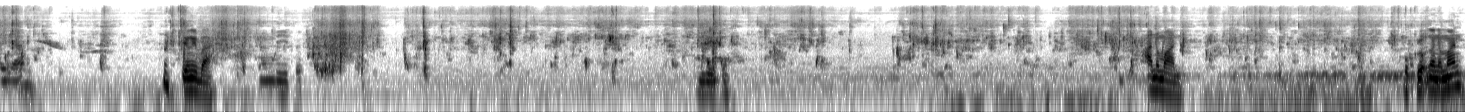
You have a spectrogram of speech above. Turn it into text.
Ayan. Yung iba. Nandito. Dito. Ano man? Buklo na naman.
